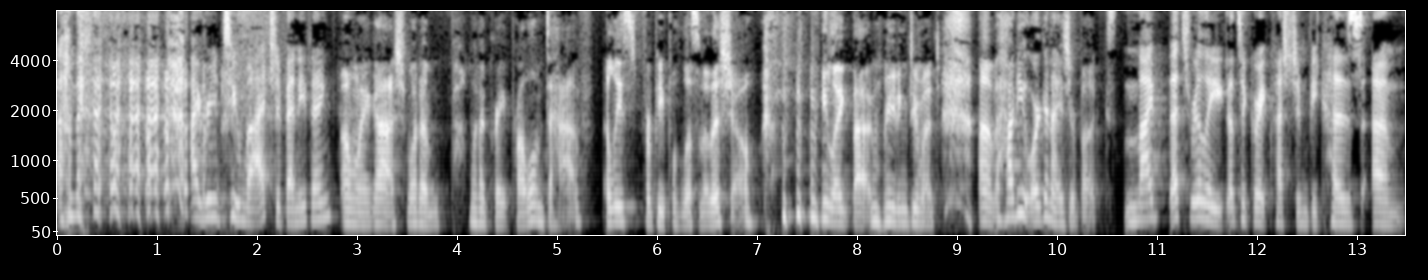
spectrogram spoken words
Um, I read too much, if anything. Oh my gosh, what a what a great problem to have. At least for people who listen to this show, we like that and reading too much. Um, how do you organize your books? My that's really that's a great question because um,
